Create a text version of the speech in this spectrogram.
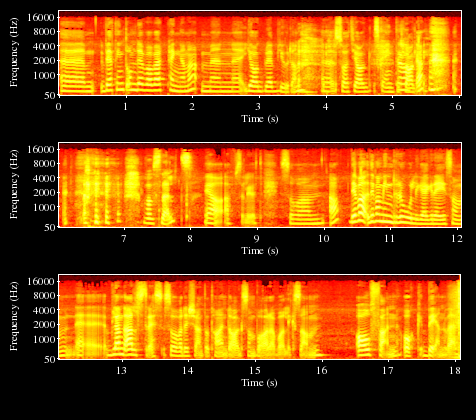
Eh, vet inte om det var värt pengarna men eh, jag blev bjuden. Eh, så att jag ska inte klaga. Vad snällt. Ja, absolut. Så um, ja, det var, det var min roliga grej som, eh, bland all stress så var det skönt att ha en dag som bara var liksom all fun och benvärk.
